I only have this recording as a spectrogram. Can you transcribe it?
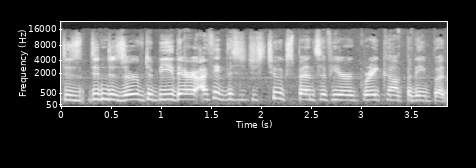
didn't deserve to be there. I think this is just too expensive here. Great company, but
